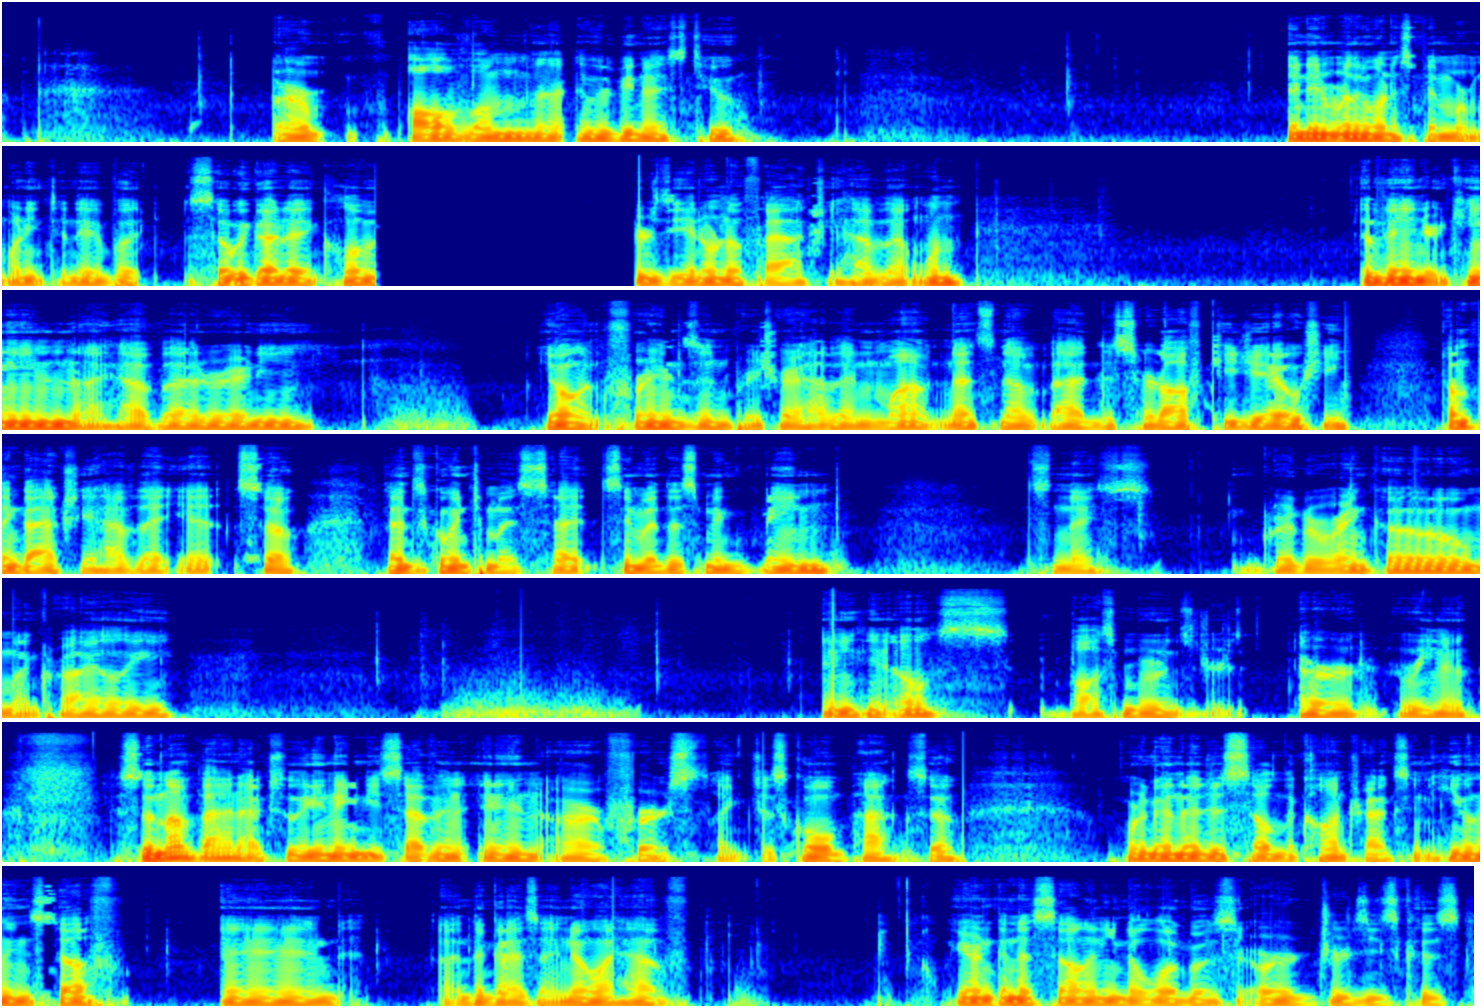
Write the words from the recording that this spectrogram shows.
Or all of them, it would be nice too. I didn't really want to spend more money today, but so we got a Columbus jersey. I don't know if I actually have that one. Evander Kane, I have that already. Johan Franzen, pretty sure I have that. And wow, that's not bad to start off. TJ Oshie, don't think I actually have that yet, so that's going to my set. Same with this McBain. It's nice. Grigorenko, Mike Riley. Anything else? Boston Bruins jersey or arena. So not bad actually, an 87 in our first like just gold pack. So we're gonna just sell the contracts and healing stuff, and uh, the guys I know I have. We aren't gonna sell any of the logos or jerseys because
